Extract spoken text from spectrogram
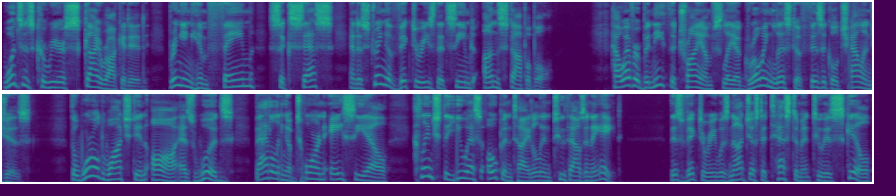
Woods' career skyrocketed, bringing him fame, success, and a string of victories that seemed unstoppable. However, beneath the triumphs lay a growing list of physical challenges. The world watched in awe as Woods, battling a torn ACL, clinched the U.S. Open title in 2008. This victory was not just a testament to his skill,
